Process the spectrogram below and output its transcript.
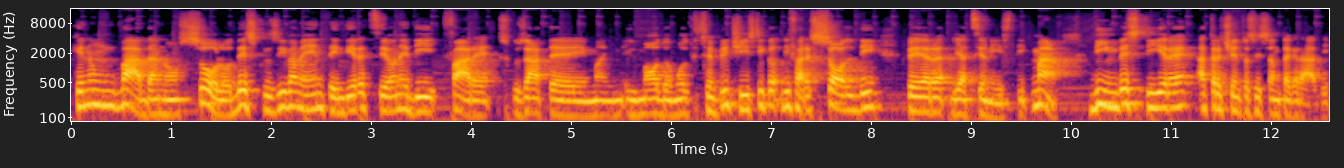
che non vadano solo ed esclusivamente in direzione di fare, scusate il modo molto semplicistico, di fare soldi per gli azionisti, ma di investire a 360 gradi,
